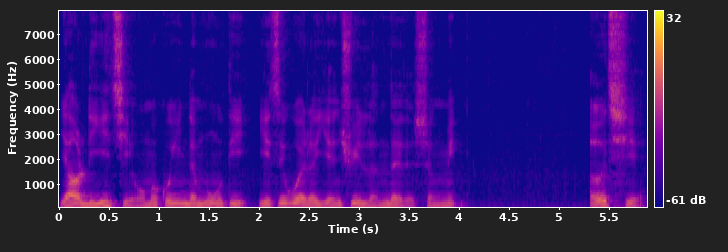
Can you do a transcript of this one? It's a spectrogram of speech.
要理解我们婚姻的目的，也是为了延续人类的生命。而且，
